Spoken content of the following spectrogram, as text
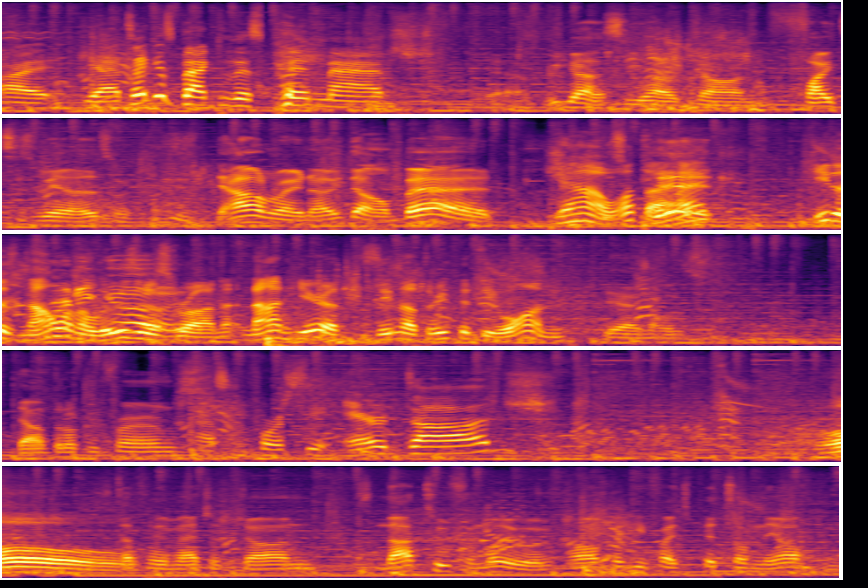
All right, yeah, take us back to this pin match. Yeah, we gotta see how John fights his way out of this one. He's down right now. He's down bad. Yeah, He's what the pit. heck? He does not want to lose this good. run. Not here at Xeno 351. Yeah, no, it's down throw confirms. Has for the air dodge. Whoa. Definitely a matchup John is not too familiar with. I don't think he fights pits on the often.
